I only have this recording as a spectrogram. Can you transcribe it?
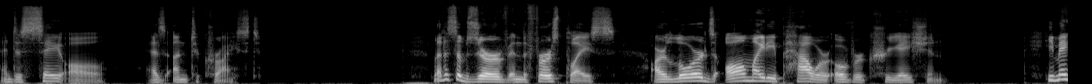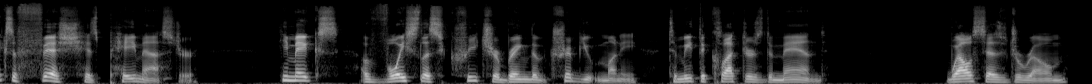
and to say all as unto Christ. Let us observe, in the first place, our Lord's almighty power over creation. He makes a fish his paymaster. He makes a voiceless creature bring the tribute money to meet the collector's demand. Well, says Jerome,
